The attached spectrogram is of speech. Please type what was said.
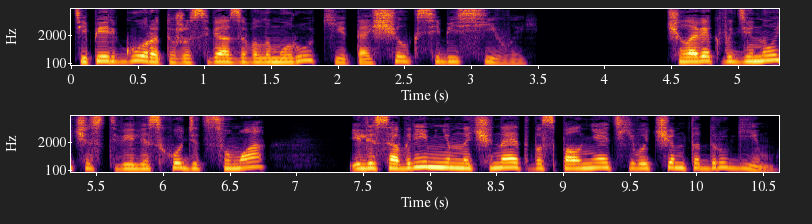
Теперь город уже связывал ему руки и тащил к себе силой. Человек в одиночестве или сходит с ума, или со временем начинает восполнять его чем-то другим.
